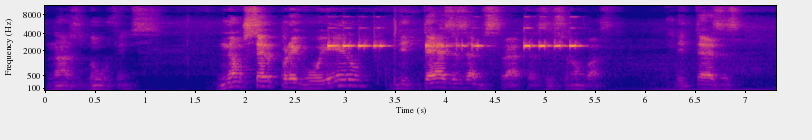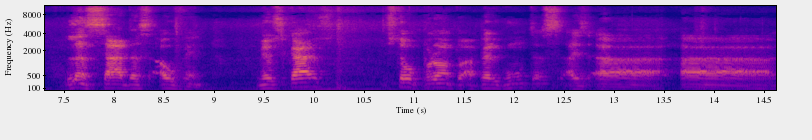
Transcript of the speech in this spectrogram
nas nuvens. não ser pregoeiro de teses abstratas, isso não basta. De teses lançadas ao vento. Meus caros, estou pronto a perguntas, a, a, a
